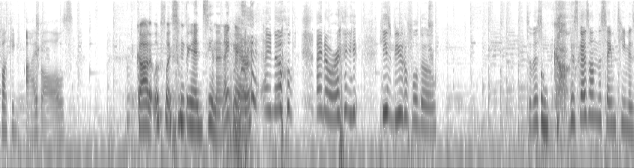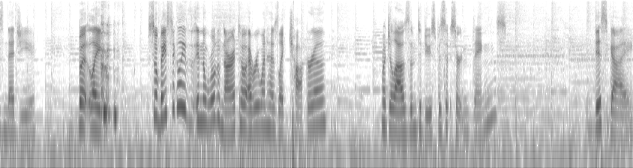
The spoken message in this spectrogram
fucking eyeballs. God, it looks like something I'd see in a nightmare. I know. I know, right? He's beautiful though. So this oh this guy's on the same team as Neji. But like so basically in the world of Naruto everyone has like chakra which allows them to do specific certain things. This guy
